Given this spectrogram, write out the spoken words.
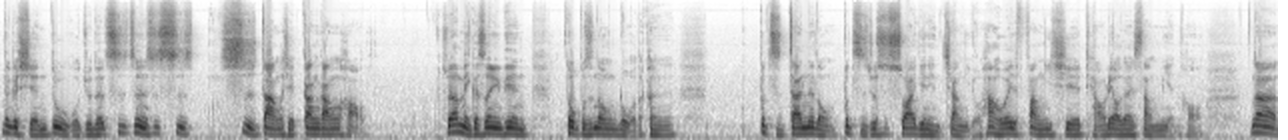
那个咸度，我觉得是真的是适适当，而且刚刚好。所以它每个生鱼片都不是那种裸的，可能不止沾那种，不止就是刷一点点酱油，它还会放一些调料在上面哈。那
